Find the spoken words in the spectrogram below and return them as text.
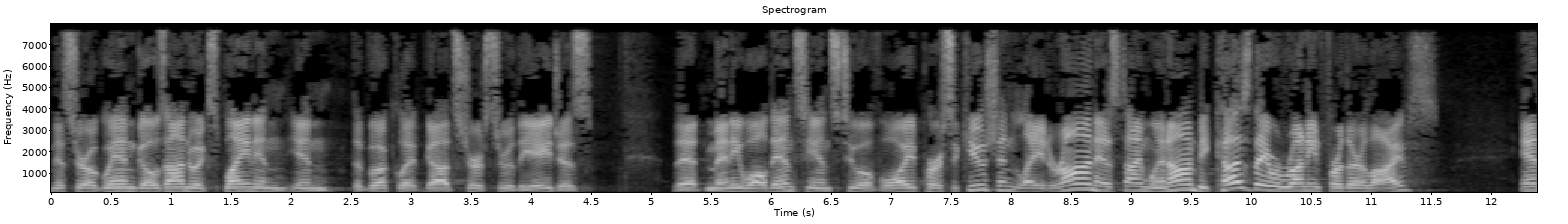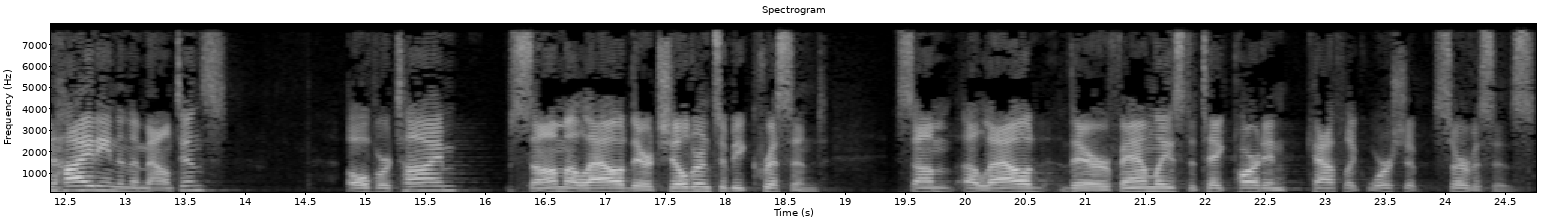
Mr. Ogwyn goes on to explain in, in the booklet God's Church Through the Ages that many Waldensians, to avoid persecution later on, as time went on, because they were running for their lives and hiding in the mountains, over time some allowed their children to be christened. Some allowed their families to take part in Catholic worship services.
